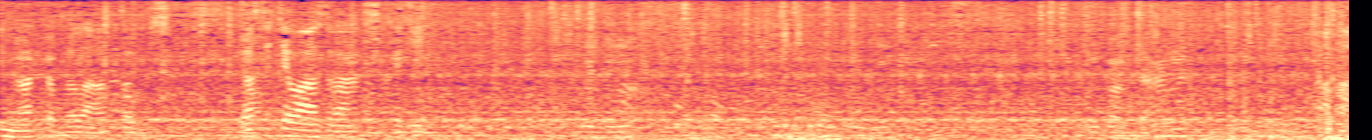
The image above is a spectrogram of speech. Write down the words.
Семерка была автобус. Туда, кстати, Лазова ходили. Богдана. Ага,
